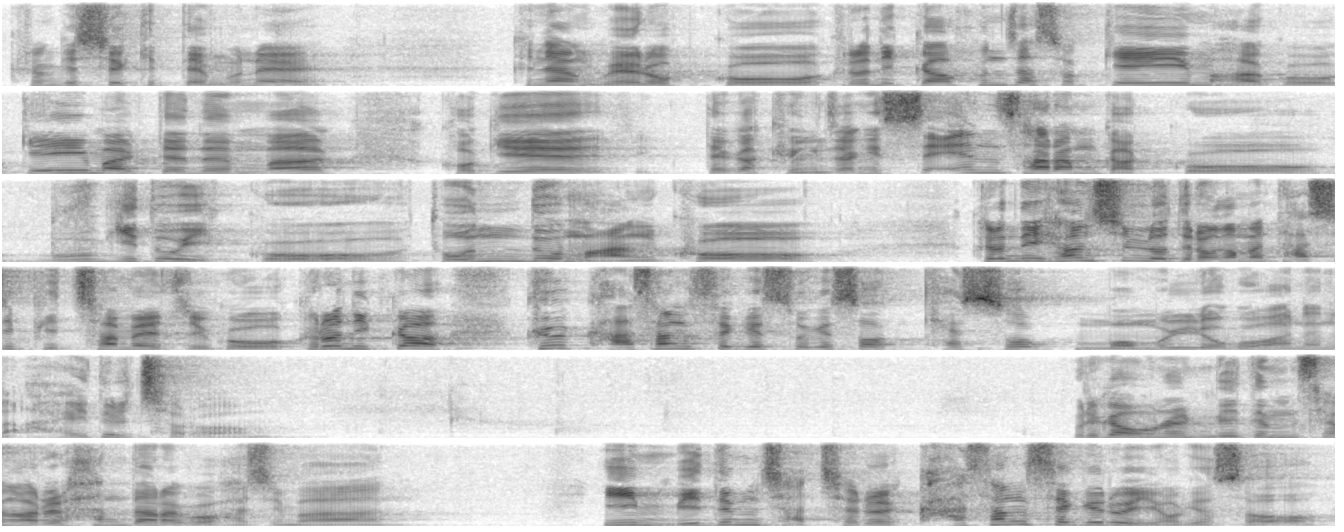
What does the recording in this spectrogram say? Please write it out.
그런 게 싫기 때문에 그냥 외롭고 그러니까 혼자서 게임하고 게임할 때는 막 거기에 내가 굉장히 센 사람 같고 무기도 있고 돈도 많고 그런데 현실로 들어가면 다시 비참해지고 그러니까 그 가상 세계 속에서 계속 머물려고 하는 아이들처럼 우리가 오늘 믿음 생활을 한다라고 하지만 이 믿음 자체를 가상 세계로 여겨서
